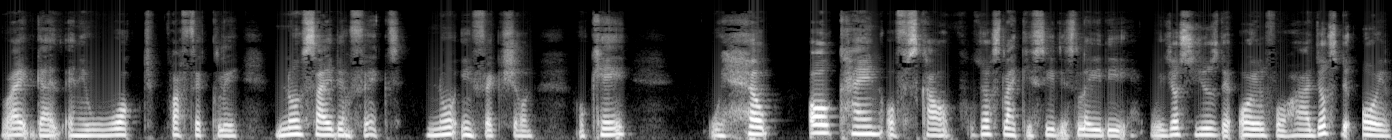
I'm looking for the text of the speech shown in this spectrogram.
Right guys? And it worked perfectly. No side effect no infection okay? We help all kind of scalp. Just like you see this lady we just use the oil for her just the oil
